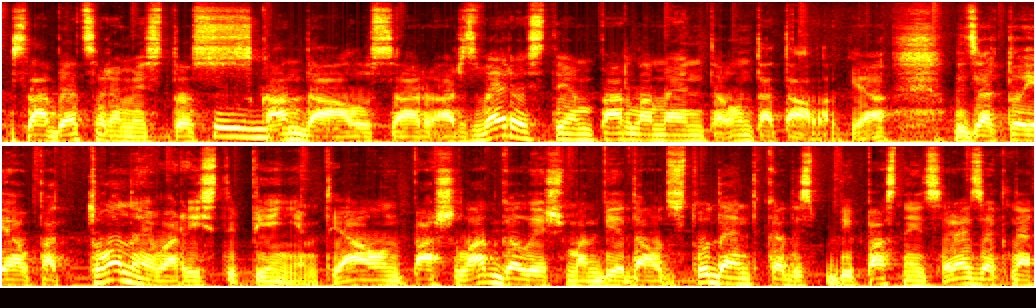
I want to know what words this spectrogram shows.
Mēs labi atceramies tos mm. skandālus ar, ar zverestiem parlamentā un tā tālāk. Ja? Līdz ar to jau pat to nevar īsti pieņemt. Ja? Un paši latgalieši man bija daudz studenti, kad es biju pasniedzis Rezekne.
